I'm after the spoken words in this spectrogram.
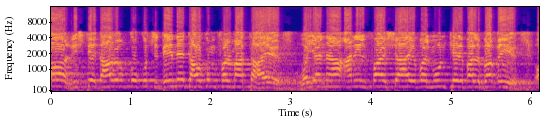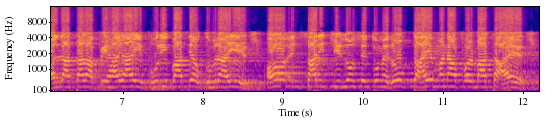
اور رشتہ داروں کو کچھ دینے کا حکم فرماتا ہے۔ وَيَنَا عَنِ الْفَاشَاءِ وَالْمُنْكِرِ وَالْبَغِي۔ اللہ تعالیٰ بے حیائی بری باتیں اور گمراہی اور ان ساری چیزوں سے تمہیں روکتا ہے، منع فرماتا ہے۔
